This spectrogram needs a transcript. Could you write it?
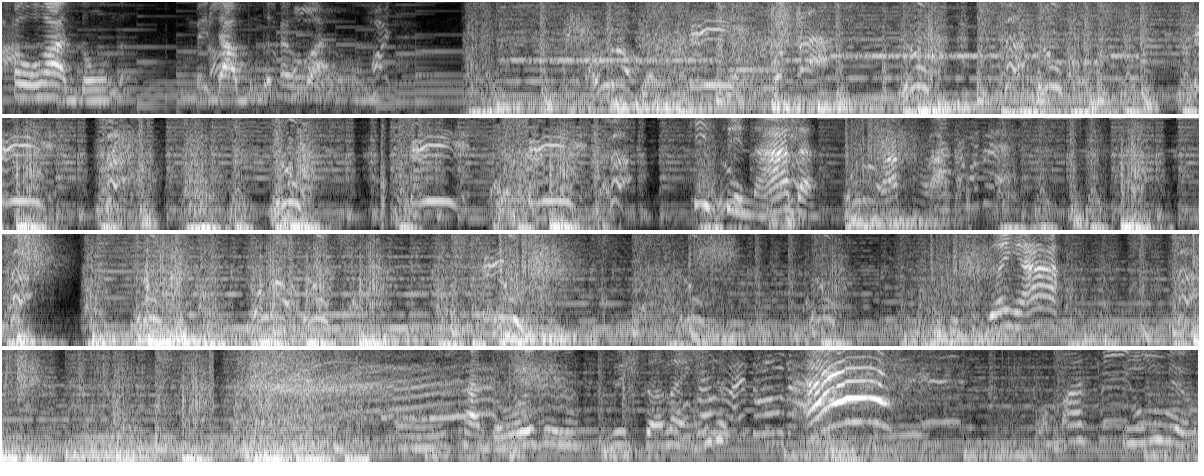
Porradona. No meio da bunda vai voar longe. tá doido e não gritando ainda. Ah! Como assim, meu?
